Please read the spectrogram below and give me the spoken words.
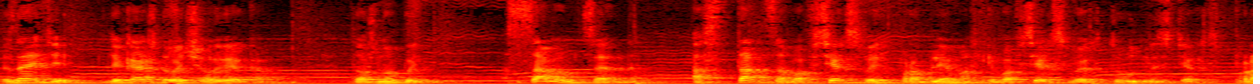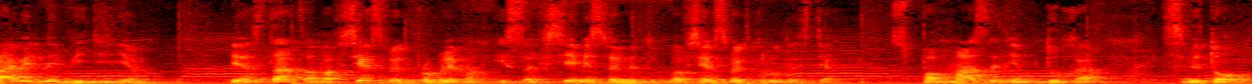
Вы знаете, для каждого человека должно быть самым ценным остаться во всех своих проблемах и во всех своих трудностях с правильным видением и остаться во всех своих проблемах и со всеми своими, во всех своих трудностях с помазанием Духа Святого.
